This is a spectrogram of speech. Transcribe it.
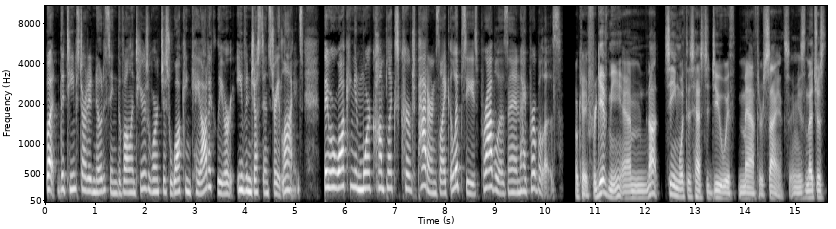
But the team started noticing the volunteers weren't just walking chaotically or even just in straight lines. They were walking in more complex curved patterns like ellipses, parabolas, and hyperbolas. Okay, forgive me. I'm not seeing what this has to do with math or science. I mean, isn't that just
